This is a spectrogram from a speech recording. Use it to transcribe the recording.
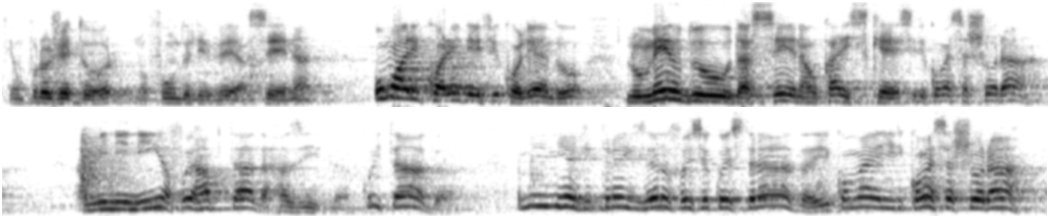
tem um projetor, no fundo ele vê a cena, uma hora e quarenta ele fica olhando, no meio do, da cena o cara esquece, ele começa a chorar. A menininha foi raptada, Razita, coitada. A menininha de três anos foi sequestrada, e come, ele começa a chorar.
